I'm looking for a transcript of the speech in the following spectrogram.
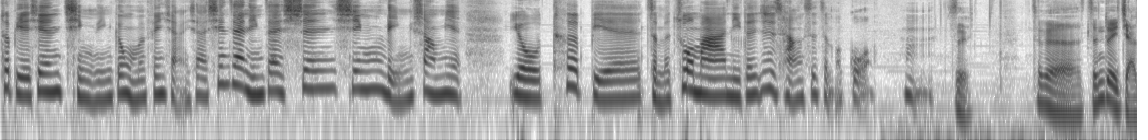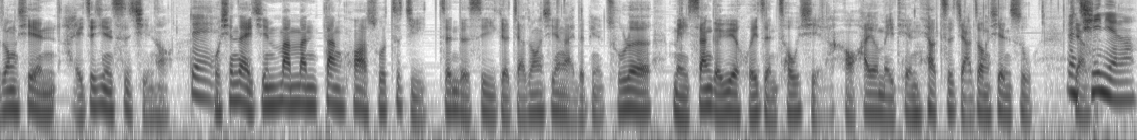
特别先请您跟我们分享一下，现在您在身心灵上面有特别怎么做吗？你的日常是怎么过？嗯，是这个针对甲状腺癌这件事情哈，对我现在已经慢慢淡化，说自己真的是一个甲状腺癌的病人，除了每三个月回诊抽血了，哦，还有每天要吃甲状腺素，那七年了，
